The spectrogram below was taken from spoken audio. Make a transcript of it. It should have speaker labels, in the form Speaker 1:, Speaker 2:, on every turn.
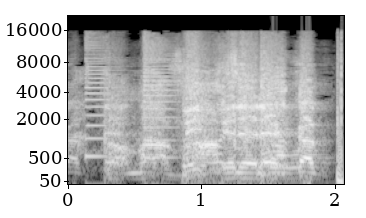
Speaker 1: Toma, vem,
